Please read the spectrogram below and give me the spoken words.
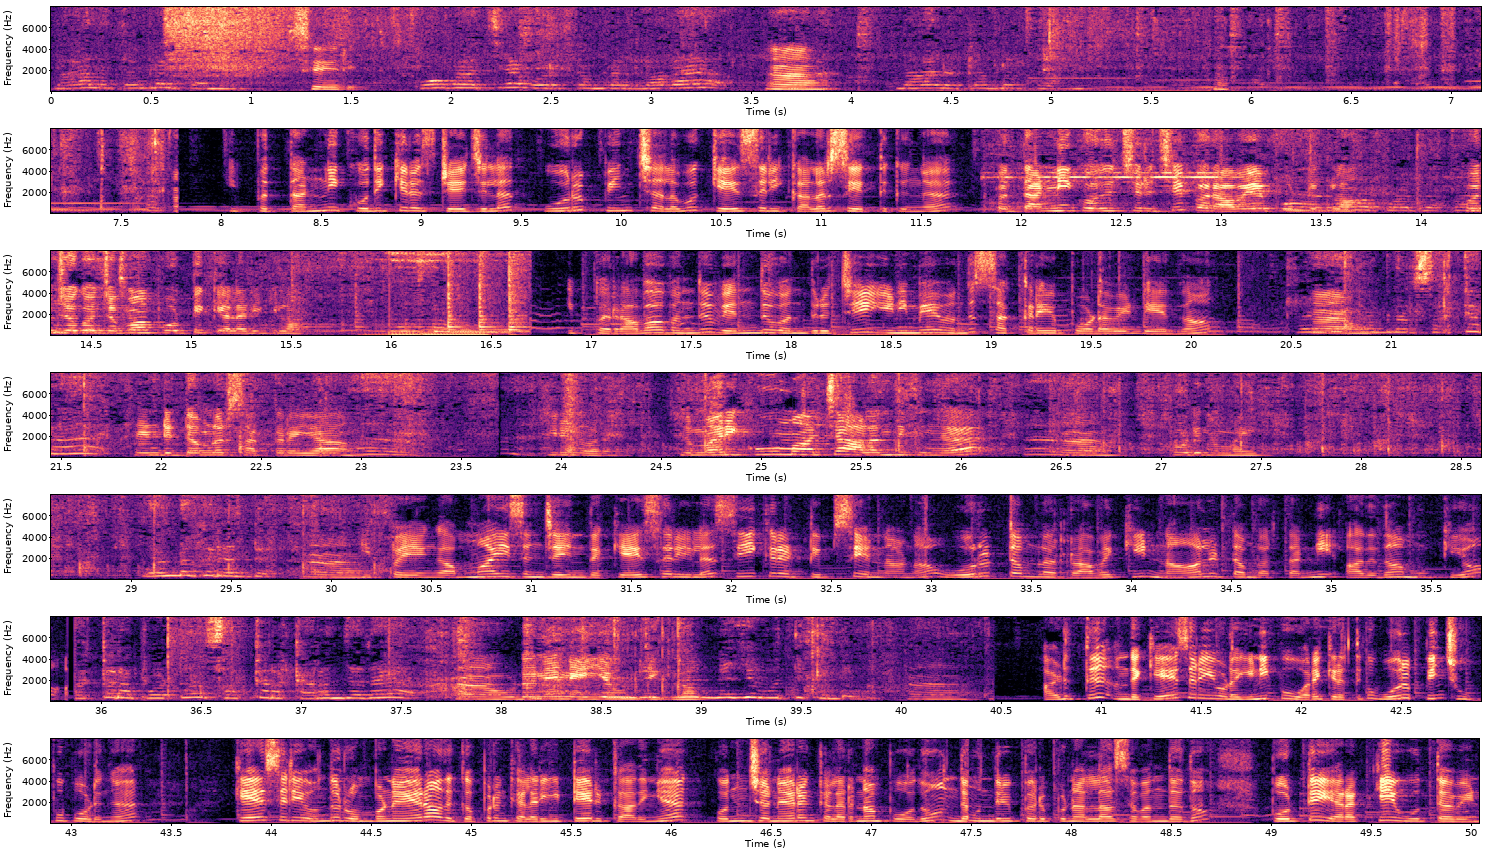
சரி. இப்போ தண்ணி கொதிக்கிற ஸ்டேஜில் ஒரு பிஞ்ச் அளவு கேசரி கலர் சேர்த்துக்குங்க. இப்போ தண்ணி கொதிச்சிருச்சு இப்போ ரவையை போட்டுக்கலாம். கொஞ்சம் கொஞ்சமாக போட்டு கிளறிக்கலாம். இப்போ ரவை வந்து வெந்து வந்துருச்சு. இனிமே வந்து சர்க்கரையை போட டம்ளர் சர்க்கரை. ரெண்டு டம்ளர் சர்க்கரையா? இருங்க வரேன் இந்த மாதிரி கூமாச்சா அளந்துக்குங்க. போடுங்க மை ஒண்ணுக்கு ரெண்டு. இப்போ எங்க அம்மாயி செஞ்ச இந்த கேசரியில சீக்ரெட் டிப்ஸ் என்னன்னா ஒரு டம்ளர் ரவைக்கு நாலு டம்ளர் தண்ணி அதுதான் முக்கியம். சர்க்கரை போட்டு சர்க்கரை கரைஞ்சதை உடனே நெய்யை ஊற்றிக்கலாம் நெய்யை ஊற்றிக்கிண்டணும் அடுத்து அந்த கேசரியோட இனிப்பு உரைக்கிறதுக்கு ஒரு பிஞ்ச் உப்பு போடுங்க. கேசரி வந்து ரொம்ப நேரம் அதுக்கப்புறம் கிளறிக்கிட்டே இருக்காதீங்க. கொஞ்ச நேரம் கிளறினா போதும். இந்த முந்திரி பருப்பு நல்லா செவந்ததும் போட்டு இறக்கி ஊற்ற வேண்டும்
